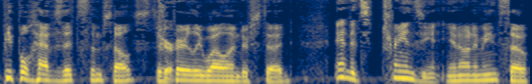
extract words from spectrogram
people have zits themselves. They're Sure. fairly well understood and it's transient. You know what I mean? So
